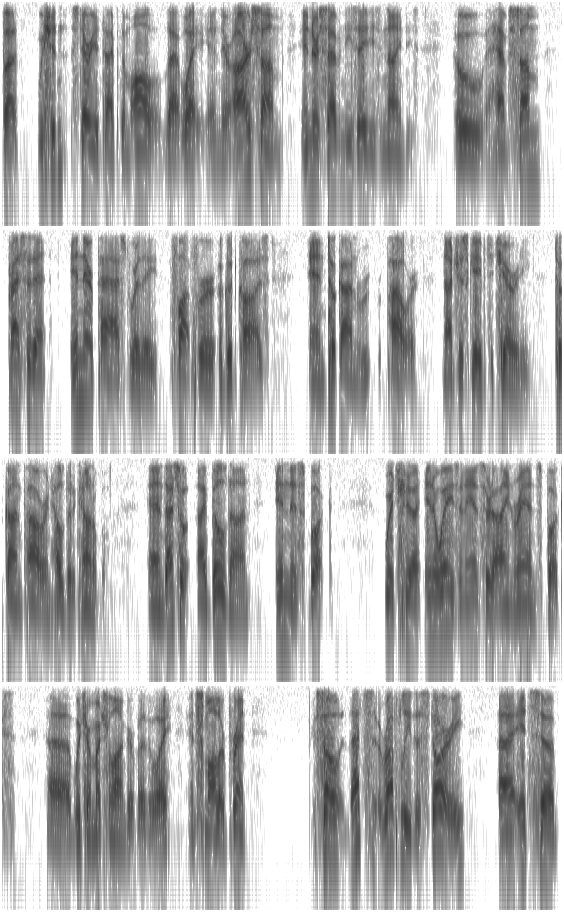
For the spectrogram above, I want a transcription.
But we shouldn't stereotype them all that way. And there are some in their 70s, 80s, and 90s who have some precedent in their past where they fought for a good cause and took on power, not just gave to charity, took on power and held it accountable. And that's what I build on in this book, which uh, in a way is an answer to Ayn Rand's books, uh, which are much longer, by the way, and smaller print. So that's roughly the story. Uh, it's uh,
